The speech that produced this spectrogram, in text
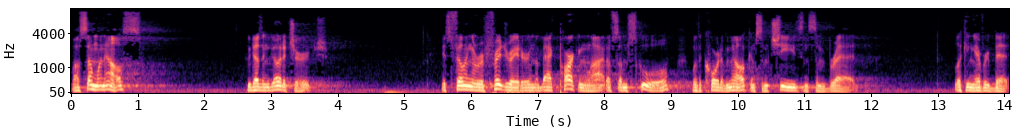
While someone else who doesn't go to church is filling a refrigerator in the back parking lot of some school with a quart of milk and some cheese and some bread looking every bit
